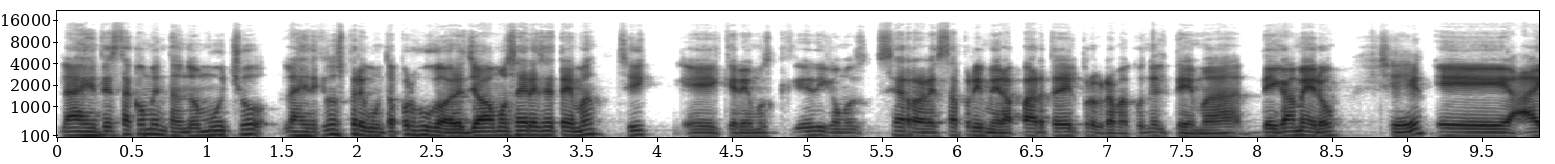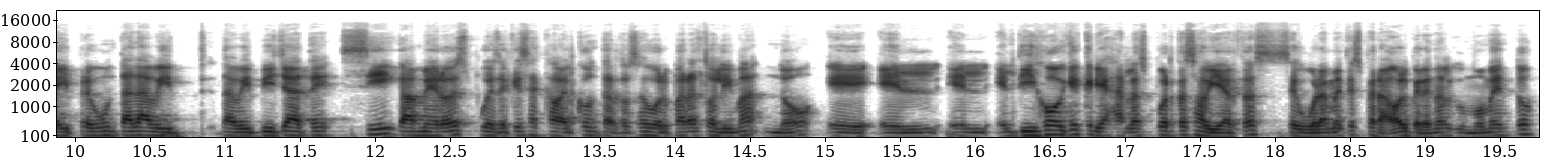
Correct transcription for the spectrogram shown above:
La gente está comentando mucho, la gente que nos pregunta por jugadores, ya vamos a ver ese tema, ¿sí? Eh, queremos, que, digamos, cerrar esta primera parte del programa con el tema de Gamero. Sí. Eh, ahí pregunta David, David Villate, sí, Gamero después de que se acaba el contrato se vuelve para el Tolima. No, eh, él, él- él dijo hoy que quería dejar las puertas abiertas, seguramente esperaba volver en algún momento,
